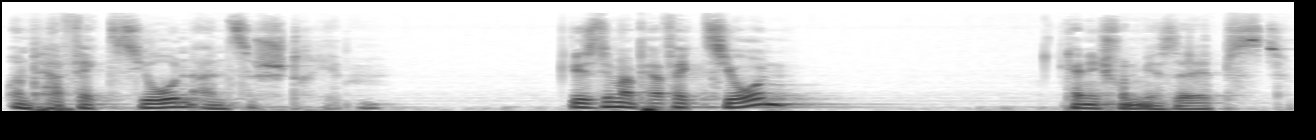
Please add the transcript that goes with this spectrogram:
und Perfektion anzustreben. Ist immer Perfektion? Kenne ich von mir selbst.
